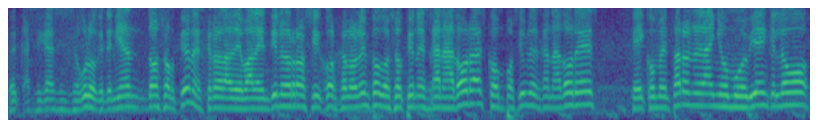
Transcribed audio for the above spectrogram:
eh, casi casi seguro que tenían dos opciones, que era la de Valentino Rossi y Jorge Lorenzo, dos opciones ganadoras, con posibles ganadores, que comenzaron el año muy bien, que luego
